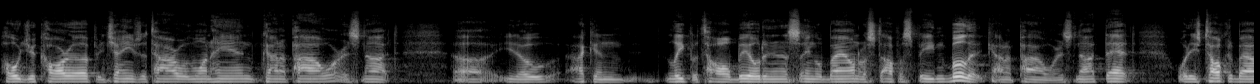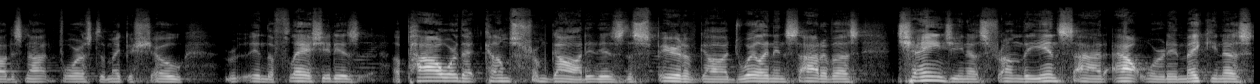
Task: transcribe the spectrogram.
hold your car up and change the tire with one hand kind of power. It's not, uh, you know, I can leap a tall building in a single bound or stop a speeding bullet kind of power. It's not that. What he's talking about, it's not for us to make a show in the flesh. It is a power that comes from God. It is the Spirit of God dwelling inside of us, changing us from the inside outward and making us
